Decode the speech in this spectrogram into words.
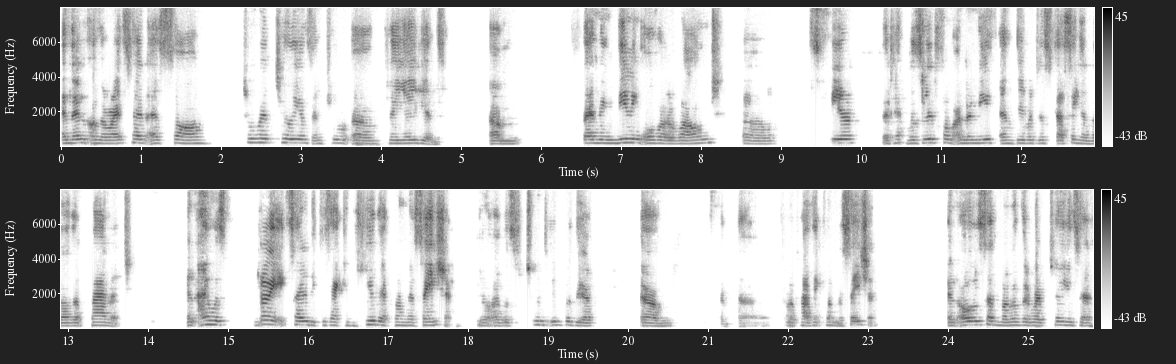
And then on the right side, I saw two reptilians and two um, Pleiadians um, standing, leaning over a round uh, sphere that was lit from underneath, and they were discussing another planet. And I was very excited because I could hear their conversation. You know, I was tuned into their um, uh, telepathic conversation. And all of a sudden, one of the reptilians said,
